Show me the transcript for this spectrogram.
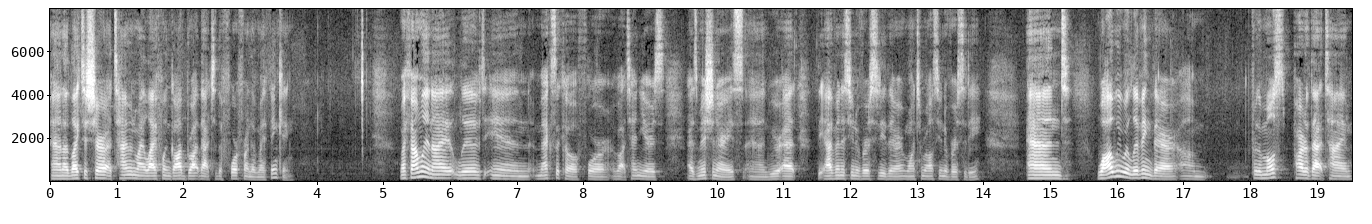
And I'd like to share a time in my life when God brought that to the forefront of my thinking. My family and I lived in Mexico for about 10 years as missionaries, and we were at the Adventist University there, Montemorelos University. And while we were living there, um, for the most part of that time,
